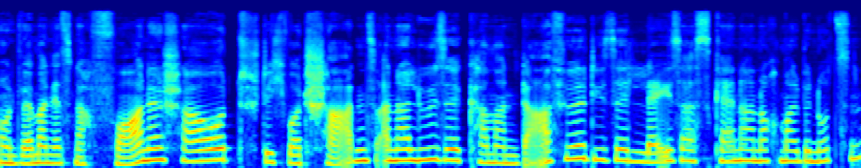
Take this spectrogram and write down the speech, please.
Und wenn man jetzt nach vorne schaut, Stichwort Schadensanalyse, kann man dafür diese Laserscanner nochmal benutzen?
